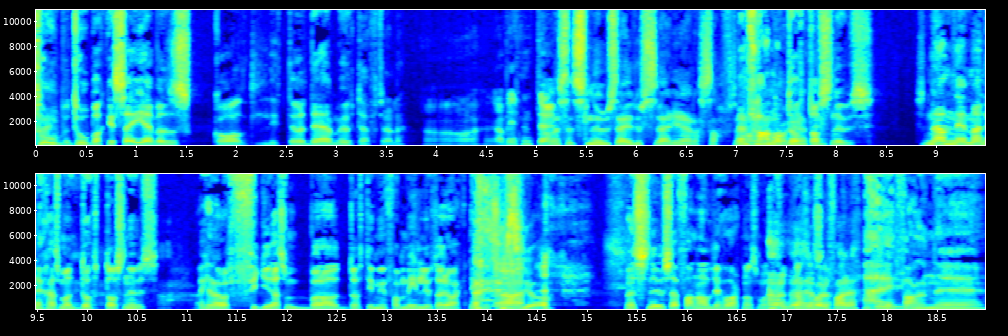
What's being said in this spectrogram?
To, tobak i sig är väl skadligt? Det är väl det de är ute efter eller? Ja, jag vet inte. Ja, men snus är ju, du sväljer den jävla saften. Vem fan har dött av snus? Nämn en människa som har dött av snus. Jag kan ha fyra som bara har dött i min familj utav rökning liksom. Ja. Men snus har jag fan aldrig hört någon som har Nej, kolat det har du fan rätt. Nej fan, eh,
